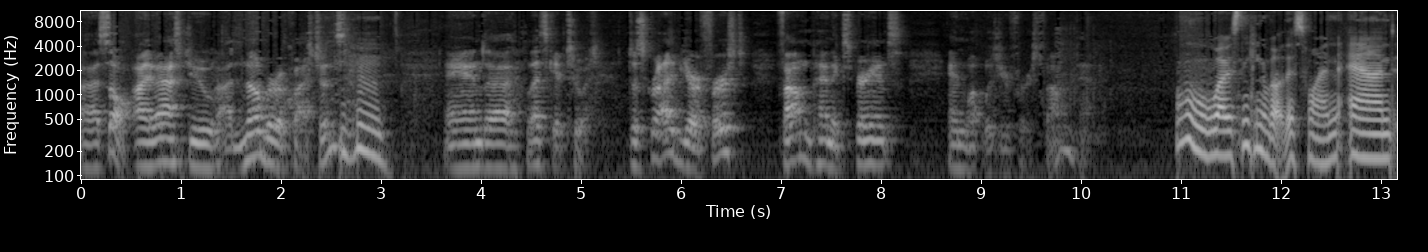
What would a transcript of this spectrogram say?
Uh, so I've asked you a number of questions mm -hmm. and uh, let's get to it. Describe your first fountain pen experience and what was your first fountain pen? Oh, I was thinking about this one, and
